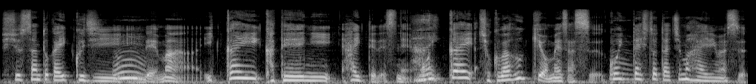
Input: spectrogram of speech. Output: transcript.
出産とか育児で、うん、まあ、一回家庭に入ってですね、はい、もう一回職場復帰を目指す、こういった人たちも入ります。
